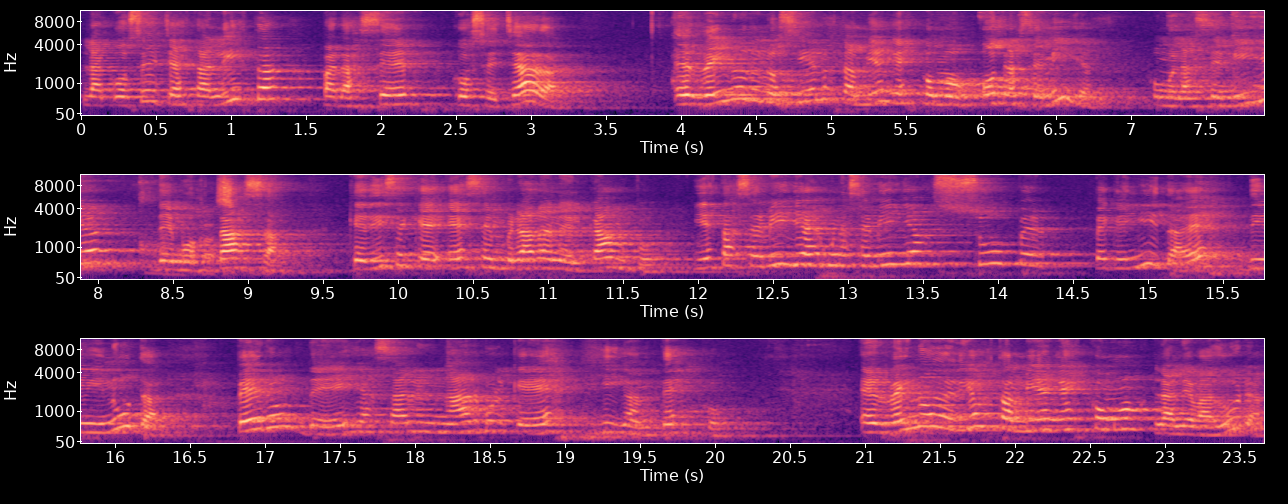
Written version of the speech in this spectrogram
la cosecha está lista para ser cosechada. El reino de los cielos también es como otra semilla, como la semilla de mostaza, que dice que es sembrada en el campo. Y esta semilla es una semilla súper pequeñita, es diminuta, pero de ella sale un árbol que es gigantesco. El reino de Dios también es como la levadura.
